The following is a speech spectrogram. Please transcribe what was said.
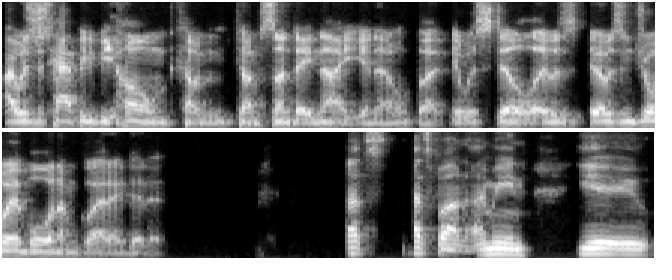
I was just happy to be home come come Sunday night, you know. But it was still it was it was enjoyable, and I'm glad I did it. That's that's fun. I mean, you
